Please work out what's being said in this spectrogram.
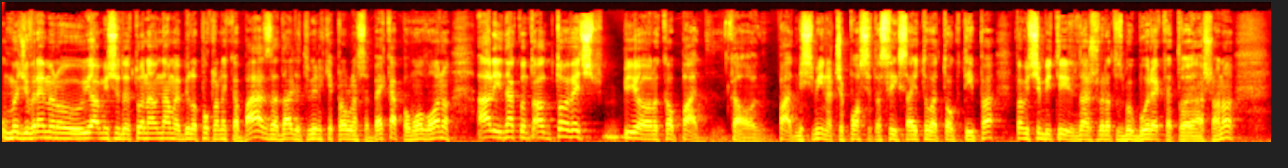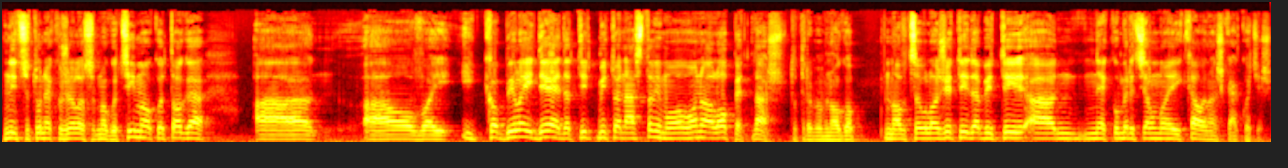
Umeđu vremenu, ja mislim da je to nam, nama je bila pukla neka baza, dalje tu je neki problem sa backupom, ovo ono, ali nakon ali to je već bio ono kao pad, kao pad, mislim inače posjeta svih sajtova tog tipa, pa mislim biti, znaš, vjerojatno zbog bureka, to je naš ono, niti se tu neko želeo se mnogo cima oko toga, a a ovaj, i kao bila ideja da ti, mi to nastavimo ovo ono, ali opet, znaš, to treba mnogo novca uložiti da bi ti, a nekomercijalno i kao, znaš, kako ćeš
